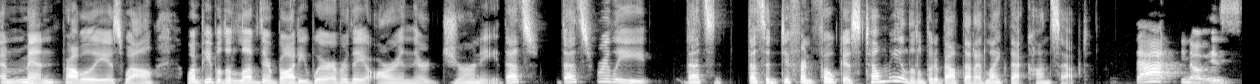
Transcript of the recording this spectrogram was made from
and men probably as well want people to love their body wherever they are in their journey. That's that's really that's that's a different focus. Tell me a little bit about that. I like that concept. That, you know, is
